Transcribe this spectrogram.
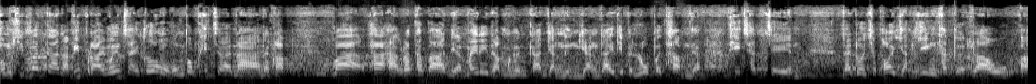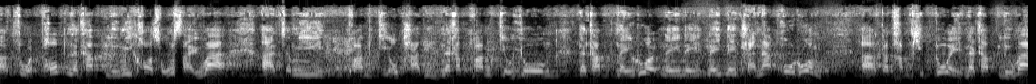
ผมคิดว่าการอภิปรายไว้วางใจก็คงต้องพิจารณานะครับ ว่าถ้าหากรัฐบาลเนี่ยไม่ได้ดำเนินการอย่างหนึ่งอย่างใดที่เป็นรูปธรรมเนี่ยที่ชัดเจน และโดยเฉพาะอย่างยิ่งถ้าเกิดเราอ่าตรวจพบนะครับหรือมีข้อสงสัยว่าอาจจะมีความเกี่ยวพันนะครับความเกี่ยวโยงนะครับในร่วมในในในในฐานะผู้ร่วมอ่ากระทำผิดด้วยนะครับหรือว่า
